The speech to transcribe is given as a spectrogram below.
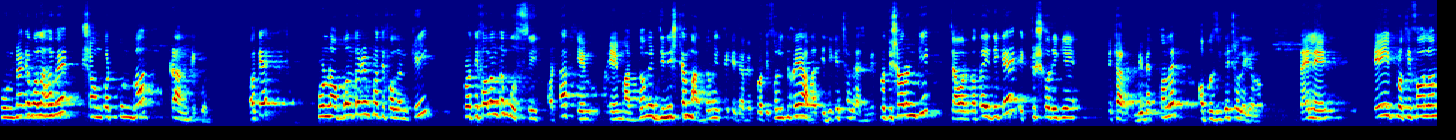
কোণটাকে বলা হবে সংকট কোণ বা ক্রান্তি ওকে? পূর্ণ অভ্যন্তরীণ প্রতিফলন কি? প্রতিফলন তো বুঝছি। অর্থাৎ এই মাধ্যমের জিনিসটা মাধ্যমে থেকে যাবে, প্রতিফলিত হয়ে আবার এদিকে চলে আসবে। প্রতিসরণ কি? যাওয়ার কথা এদিকে, একটু সরে গিয়ে এটার বিবেক তলের অপোজিটে চলে গেল। তাইলে এই প্রতিফলন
